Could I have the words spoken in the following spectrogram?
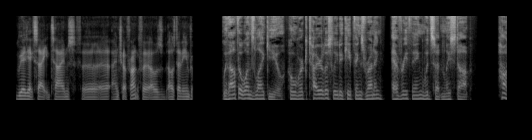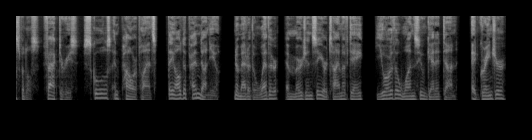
really exciting times for uh, Eintracht Frankfurt. I was I was very impressed. Without the ones like you who work tirelessly to keep things running, everything would suddenly stop. Hospitals, factories, schools, and power plants—they all depend on you. No matter the weather, emergency, or time of day you're the ones who get it done. At Grainger,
